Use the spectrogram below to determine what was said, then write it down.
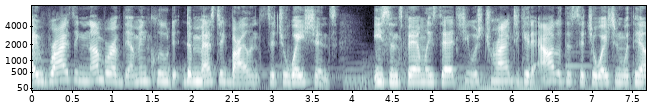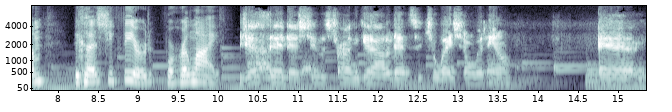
A rising number of them include domestic violence situations. Eason's family said she was trying to get out of the situation with him because she feared for her life. She just said that she was trying to get out of that situation with him. And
